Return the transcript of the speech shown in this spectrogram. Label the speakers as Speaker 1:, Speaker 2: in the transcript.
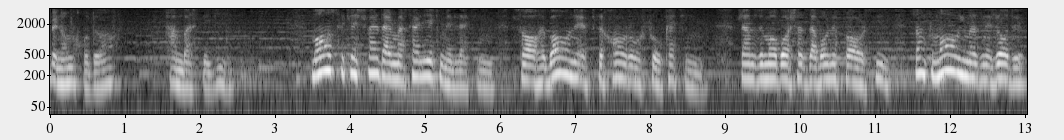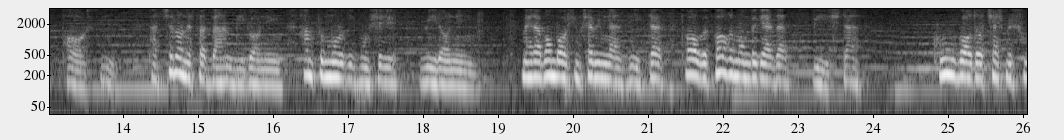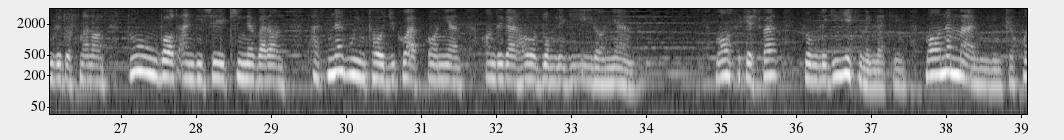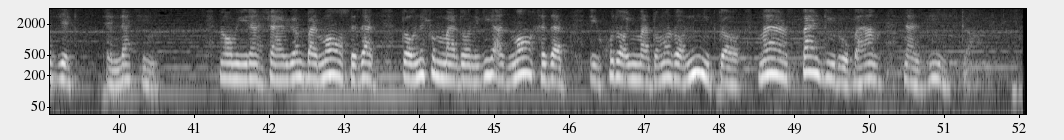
Speaker 1: به نام خدا همبستگی. ما سه کشور در مثل یک ملتیم صاحبان افتخار و شوکتیم. رمز ما باشد زبان فارسی زان که ماییم از نژاد پارسی. پس چرا نسبت به هم بیگانیم همچون مرغی گوشه ویرانیم؟ مهربان باشیم شویم نزدیکتر تا وفاقمان بگردد بیشتر. کو بادا چشم شور دشمنان دور باد اندیشه کینه وران. پس نگوییم تاجیک و افغانیان آن دگرها جملگی ایرانیاند. ما سه کشور جملگی یک ملتیم. ما نه معلولیم که خود یک علتیم. نام ایران شهریان بر ما سزد دانش و مردانگی از ما خزد. ای خدا این مردمان را نیک دار مرز برگیر و به هم نزدیک دار.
